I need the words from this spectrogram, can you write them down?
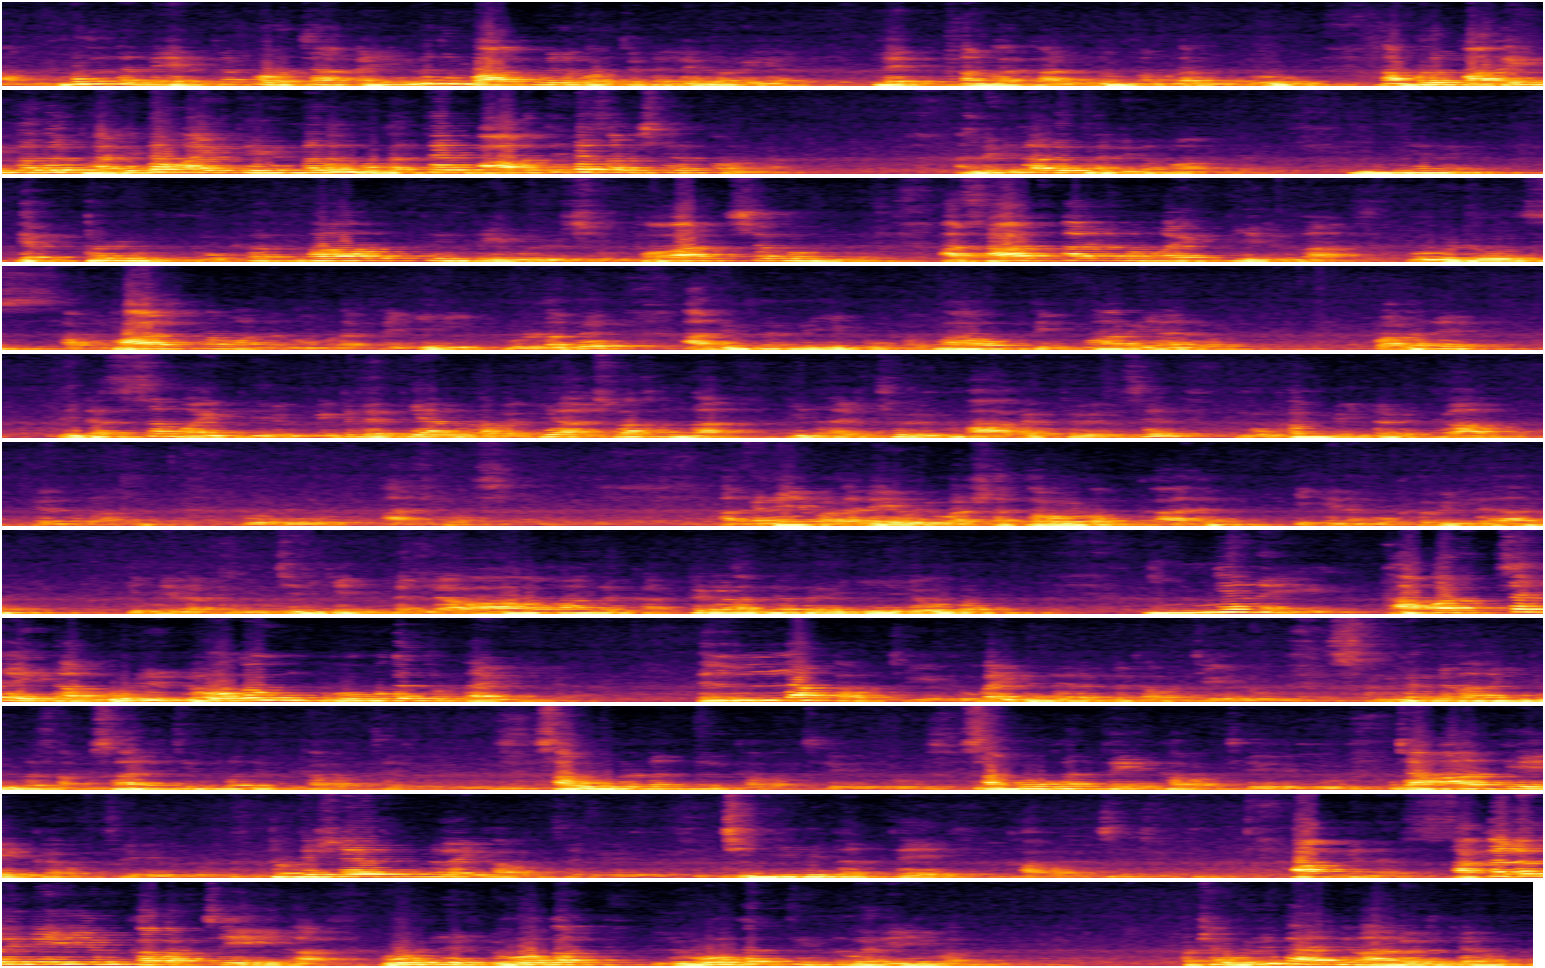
നമ്മൾ തന്നെ എത്ര കുറച്ച് കഴിയുന്നതും വാക്കുകൾ കുറച്ചിട്ടല്ലേ പറയുക? അല്ലെ? നമ്മളെ കണ്ണും നമ്മുടെ മുഖവും നമ്മൾ പറയുന്നത് ഫലിതമായി തീരുന്നത് മുഖത്തെ ഭാവത്തിന്റെ സവിശേഷത അല്ലെങ്കിൽ അത് ഫലിതമാവില്ല. ഇങ്ങനെ എപ്പോഴും മുഖഭാവത്തിന്റെ ഒരു ശുപാർശ കൊണ്ട് അസാധാരണമായി തീരുന്ന ഒരു സംഭാഷണമാണ് നമ്മുടെ കയ്യിൽ ഉള്ളത്. അതിൽ നിന്ന് ഈ മുഖഭാവം പിന്മാറിയാലോ? വളരെ വിരസമായി തീരും വീട്ടിലെത്തിയാലുള്ള വലിയ ആശ്വാസം എന്താ? ഇത് അഴിച്ചൊരു ഭാഗത്ത് വെച്ച് മുഖം വീണ്ടെടുക്കാം എന്നതാണ് ഒരു ആശ്വാസം. അങ്ങനെ വളരെ ഒരു വർഷത്തോളം കാലം ഇങ്ങനെ മുഖമില്ലാതെ ഇങ്ങനെ പുഞ്ചിരിക്കും. ഇതെല്ലാമാണ് കട്ടുകളഞ്ഞത് ഈ ലോകം. ഇങ്ങനെ കവർച്ച ചെയ്ത ഒരു ലോകവും ഭൂമുഖത്തുണ്ടായിട്ടില്ല. എല്ലാം കവർ ചെയ്തു വൈകുന്നേരങ്ങൾ കവർ ചെയ്തു സംഘങ്ങളായിരുന്ന് സംസാരിച്ചിരുന്നത് കവർ ചെയ്തു സൗഹൃദങ്ങൾ കവർ ചെയ്തു സമൂഹത്തെ കവർ ചെയ്തു ജാതിയെ കവർ ചെയ്തു പ്രതിഷേധങ്ങളെ കവർ ചെയ്തു ജീവിതത്തെ കവർ ചെയ്തു. അങ്ങനെ സകലതിനെയും കവർ ചെയ്ത ഒരു ലോകം ലോകത്തിന് വരെയും വന്നു. പക്ഷെ ഒരു കാര്യം ആലോചിക്കണം.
